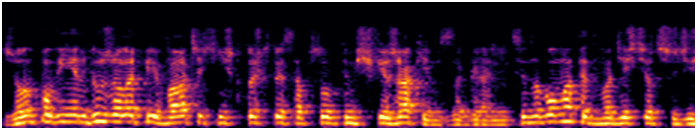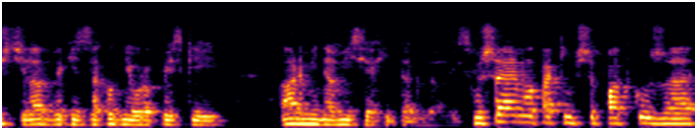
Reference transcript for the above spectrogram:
że on powinien dużo lepiej walczyć niż ktoś, kto jest absolutnym świeżakiem z zagranicy, no bo ma te 20-30 lat w jakiejś zachodnioeuropejskiej armii na misjach i tak dalej. Słyszałem o takim przypadku, że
